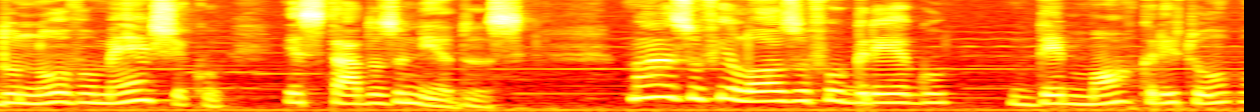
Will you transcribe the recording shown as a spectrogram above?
do Novo México, Estados Unidos. Mas o filósofo grego Demócrito,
